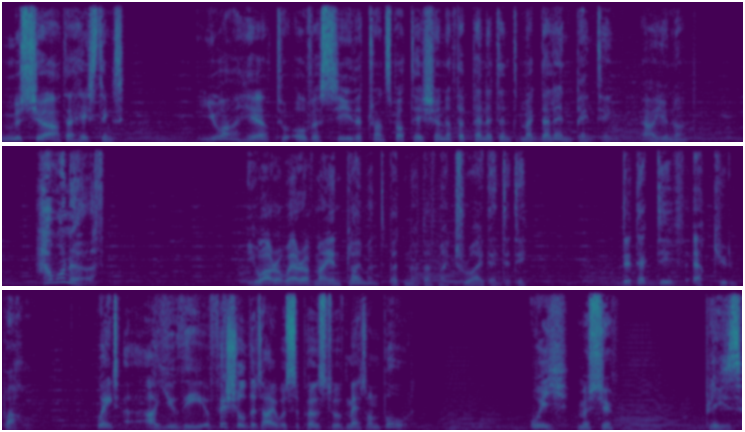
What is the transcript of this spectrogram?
Monsieur Arthur Hastings, you are here to oversee the transportation of the penitent Magdalene painting, are you not? How on earth? You are aware of my employment, but not of my true identity. Detective Hercule Poirot. Wait, are you the official that I was supposed to have met on board? Oui, monsieur. Please,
